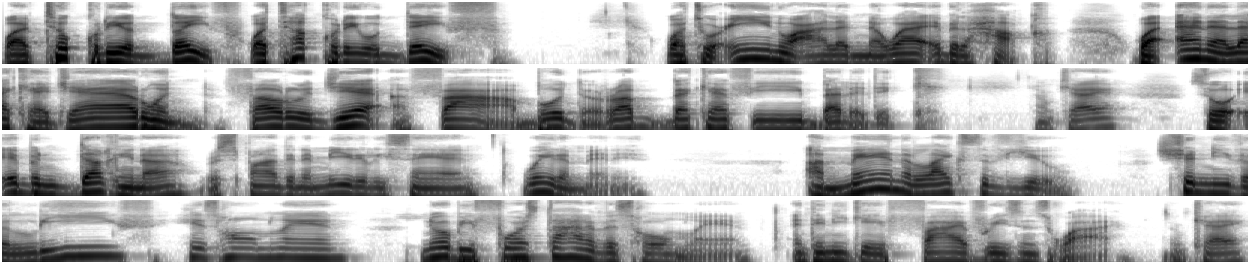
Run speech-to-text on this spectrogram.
وتقري الضيف وتقري الضيف وتعين على النوائب الحق وأنا لك جار فارجع فاعبد ربك في بلدك. Okay? So Ibn Daghina responded immediately saying, Wait a minute. A man the likes of you should neither leave his homeland nor be forced out of his homeland. And then he gave five reasons why. Okay?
